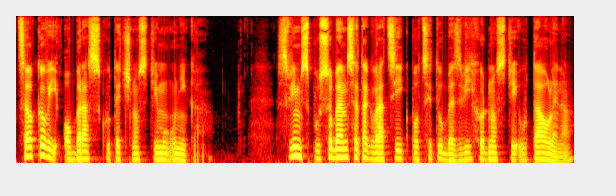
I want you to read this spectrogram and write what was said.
celkový obraz skutečnosti mu uniká. Svým způsobem se tak vrací k pocitu bezvýchodnosti u Taolina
